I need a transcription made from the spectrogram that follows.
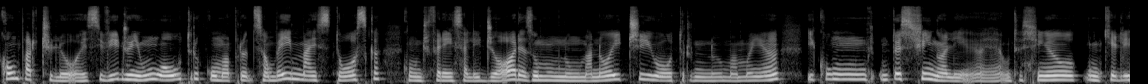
compartilhou esse vídeo e um outro com uma produção bem mais tosca, com diferença ali de horas, um numa noite outro numa manhã, e com um textinho ali, é, um textinho em que ele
